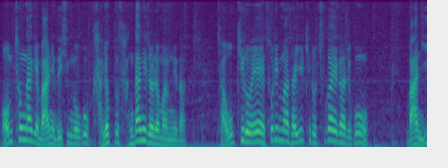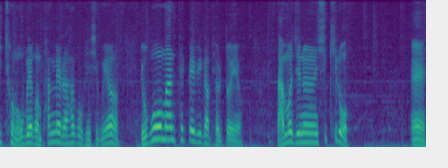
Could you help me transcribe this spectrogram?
엄청나게 많이 넣으신 거고 가격도 상당히 저렴합니다. 자, 5kg에 소림마사 1kg 추가해가지고 12,500원 판매를 하고 계시고요. 요거만 택배비가 별도예요. 나머지는 10kg, 예,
